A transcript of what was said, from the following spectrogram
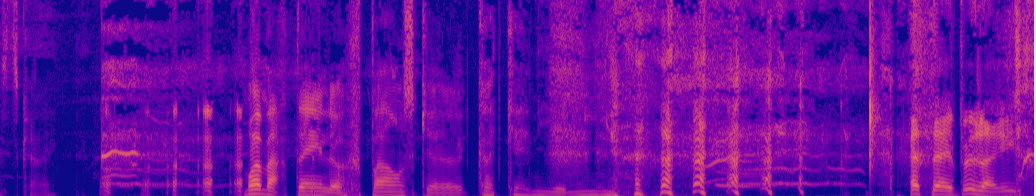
C'est correct. Moi, Martin, là, je pense que Kotkaniemi. Attends un peu, j'arrive.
